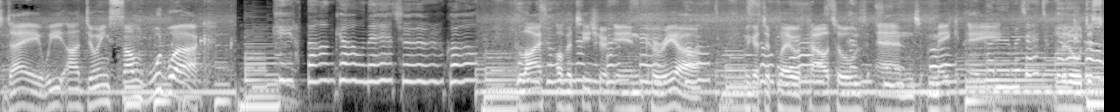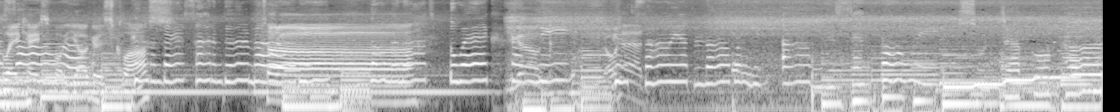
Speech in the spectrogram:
Today we are doing some woodwork. Life of a teacher in Korea. We get to play with power tools and make a little display case for Yago's class. Ta-da! Go. Ahead.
